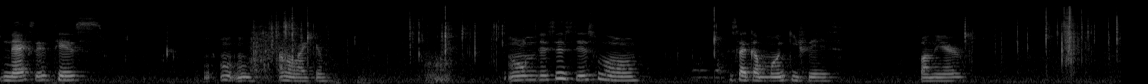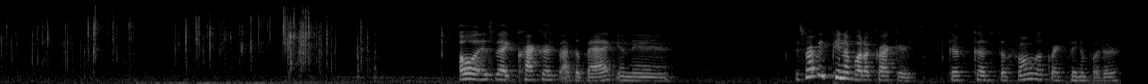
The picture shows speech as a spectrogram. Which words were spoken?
Next it tastes mm -mm, i don't like it. Um this is this one. It's like a monkey face on there oh it's like crackers at the back and then it's probably peanut butter crackers because cause the front look like peanut butter.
